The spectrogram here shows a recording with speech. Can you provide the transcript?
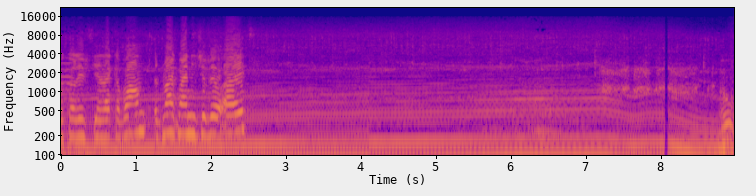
Ook al heeft hij een lekker band, het maakt mij niet zoveel uit. Oeh.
